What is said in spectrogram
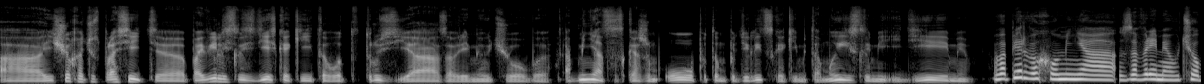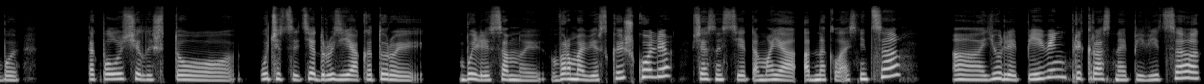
А еще хочу спросить, э, появились ли здесь какие-то вот друзья за время учебы, обменяться, скажем, опытом, поделиться какими-то мыслями, идеями? Во-первых, у меня за время учебы так получилось, что учатся те друзья, которые были со мной в Армавирской школе. В частности, это моя одноклассница Юлия Певень, прекрасная певица,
